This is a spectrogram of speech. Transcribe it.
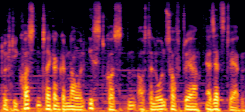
durch die kostenträgergenauen Ist-Kosten aus der Lohnsoftware ersetzt werden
